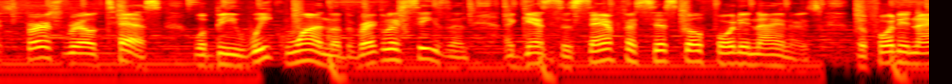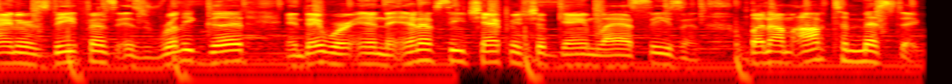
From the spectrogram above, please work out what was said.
Bears' first real test will be week one of the regular season against the San Francisco 49ers. The 49ers defense is really good, and they were in the NFC Championship game last season. But I'm optimistic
